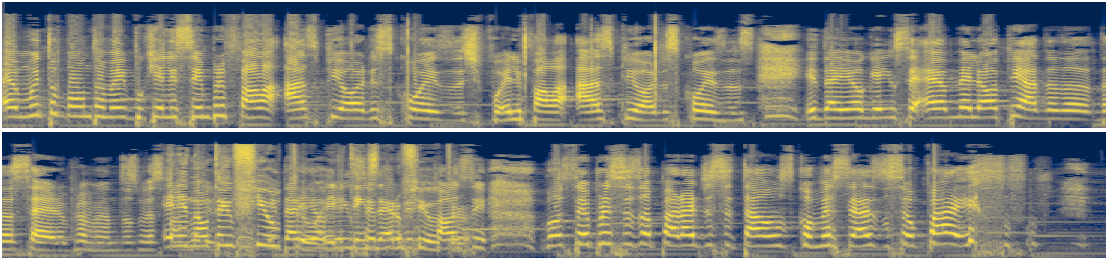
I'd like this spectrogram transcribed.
é muito bom também porque ele sempre fala as piores coisas. Tipo, ele fala as piores coisas. E daí alguém. se- É a melhor piada da, da série, pra mim, um dos meus Ele não favoritos. tem filtro, daí ele alguém tem sempre zero e Fala assim: filtro. você precisa parar de citar os comerciais do seu pai.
